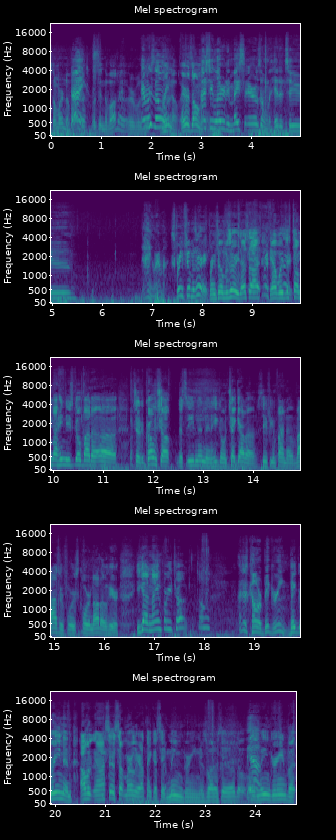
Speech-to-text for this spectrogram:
Somewhere in Nevada? Dang. Was it Nevada or was Arizona. it Reno? Arizona. actually loaded in Mesa, Arizona, headed to. Dang, where am I? Springfield, Missouri. Springfield, Missouri. That's Yeah, right. Springfield, Yeah, we are Missouri. just talking about he needs to go by the uh, to the Chrome shop this evening, and he's gonna check out a see if he can find a visor for his Coronado here. You got a name for your truck, Tony? I just call her Big Green. Big Green, and I was and I said something earlier. I think I said Mean Green is what I said. Yeah. Mean Green, but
